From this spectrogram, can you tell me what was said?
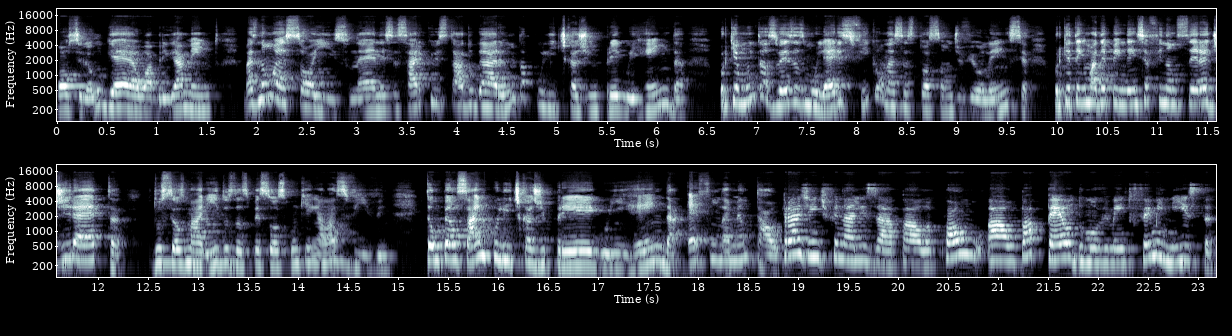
O auxílio aluguel, o abrigamento. Mas não é só isso, né? É necessário que o Estado garanta políticas de emprego e renda, porque muitas vezes as mulheres ficam nessa situação de violência porque tem uma dependência financeira direta dos seus maridos, das pessoas com quem elas vivem. Então, pensar em políticas de emprego e renda é fundamental. Para a gente finalizar, Paula, qual ah, o papel do movimento feminista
